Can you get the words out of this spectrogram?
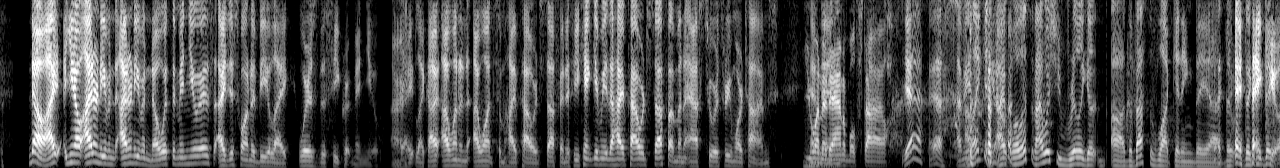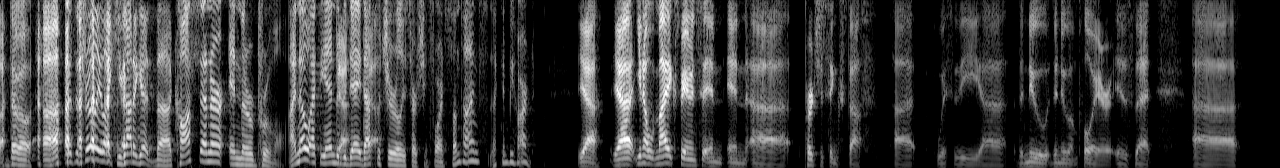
No, I you know I don't even I don't even know what the menu is. I just want to be like, where's the secret menu? All right. right? Like I, I want to I want some high powered stuff, and if you can't give me the high powered stuff, I'm going to ask two or three more times you want it animal style. Yeah, yeah. I mean, I like it. I, well, listen, I wish you really good, uh, the best of luck getting the, uh, the, the Thank the, you. Because uh-huh. it's really like you got to get the cost center and the approval. I know at the end of yeah, the day, that's yeah. what you're really searching for, and sometimes that can be hard. Yeah, yeah. You know, my experience in in uh, purchasing stuff uh, with the uh, the new the new employer is that uh,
